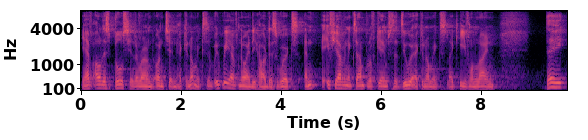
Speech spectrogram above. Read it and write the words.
You have all this bullshit around on-chain economics. We have no idea how this works. And if you have an example of games that do economics, like Eve Online, they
